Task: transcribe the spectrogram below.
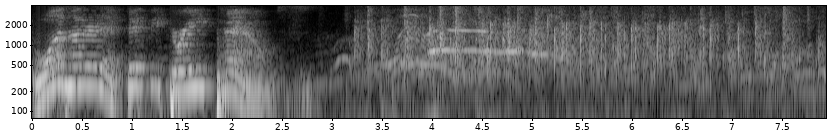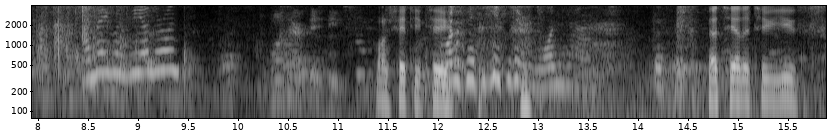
One hundred and fifty-three pounds. How big was the other one? One hundred fifty-two. 152. 150 one pound. Fifty. That's the other two youths.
